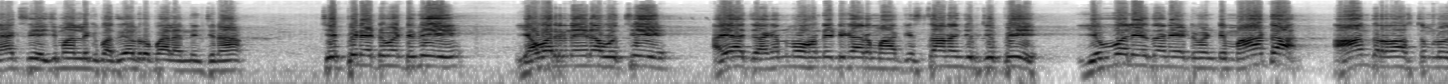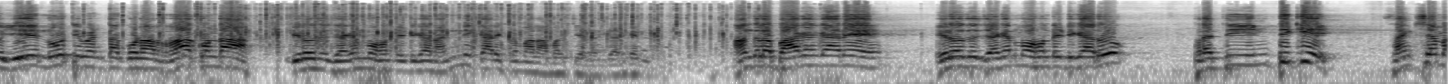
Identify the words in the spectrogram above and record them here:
ట్యాక్సీ యజమానులకి పదివేల రూపాయలు అందించిన చెప్పినటువంటిది ఎవరినైనా వచ్చి అయా జగన్మోహన్ రెడ్డి గారు మాకు ఇస్తానని చెప్పి చెప్పి ఇవ్వలేదనేటువంటి మాట ఆంధ్ర రాష్ట్రంలో ఏ నోటి వెంట కూడా రాకుండా ఈరోజు జగన్మోహన్ రెడ్డి గారు అన్ని కార్యక్రమాలు అమలు చేయడం జరిగింది. అందులో భాగంగానే ఈరోజు జగన్మోహన్ రెడ్డి గారు ప్రతి ఇంటికి సంక్షేమ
